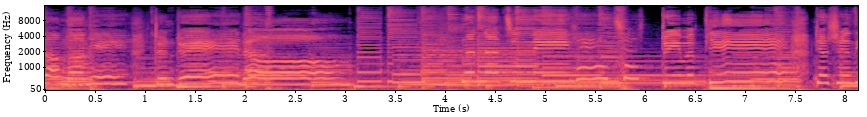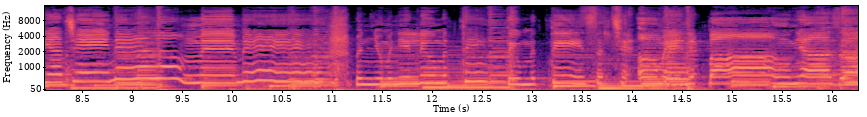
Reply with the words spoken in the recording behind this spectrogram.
ကောင်းငါမြေတွင်တွေ့တော့ငါနာချင်နေလေချစ်တွေမပြေပျော်ရွှင်စရာချင်းနဲ့လုံးမဲမဲမညူမညင်လူမသိသူမသိဆက်ချင်အောင်မဲနှစ်ပေါင်းများစွာ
